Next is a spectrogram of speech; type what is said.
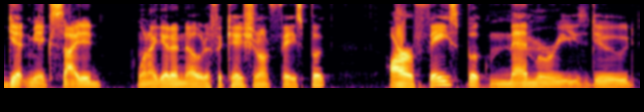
get me excited when I get a notification on Facebook are Facebook memories, dude.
